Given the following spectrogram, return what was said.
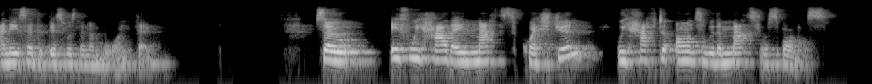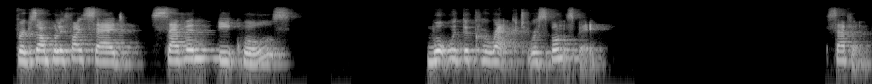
And he said that this was the number one thing. So if we have a maths question, we have to answer with a maths response. For example, if I said seven equals, what would the correct response be? Seven.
